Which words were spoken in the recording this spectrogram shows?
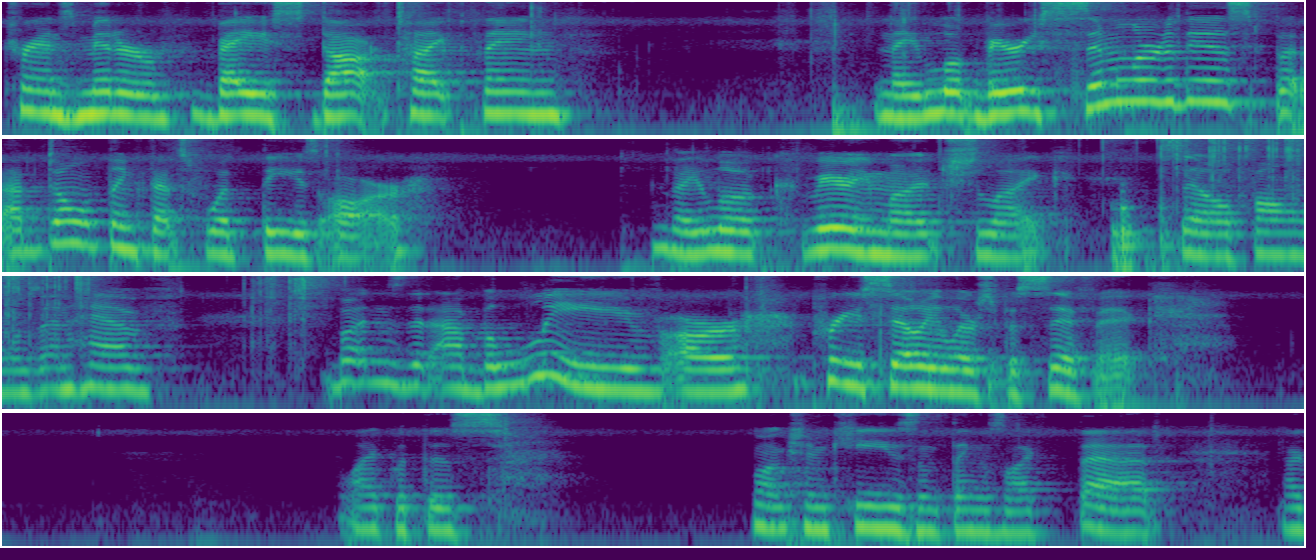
transmitter base dock type thing. And they look very similar to this, but I don't think that's what these are. They look very much like cell phones and have buttons that I believe are pretty cellular specific. Like with this function keys and things like that. I,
